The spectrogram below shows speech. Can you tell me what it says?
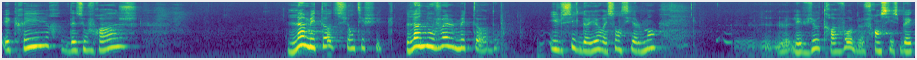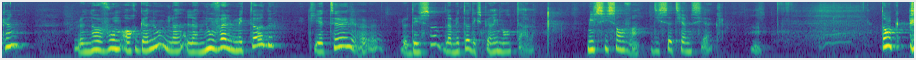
écrire des ouvrages la méthode scientifique, la nouvelle méthode. Il cite d'ailleurs essentiellement les vieux travaux de Francis Bacon, le Novum Organum, la, nouvelle méthode qui était euh, le dessin de la méthode expérimentale. 1620, XVIIe siècle. Donc,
